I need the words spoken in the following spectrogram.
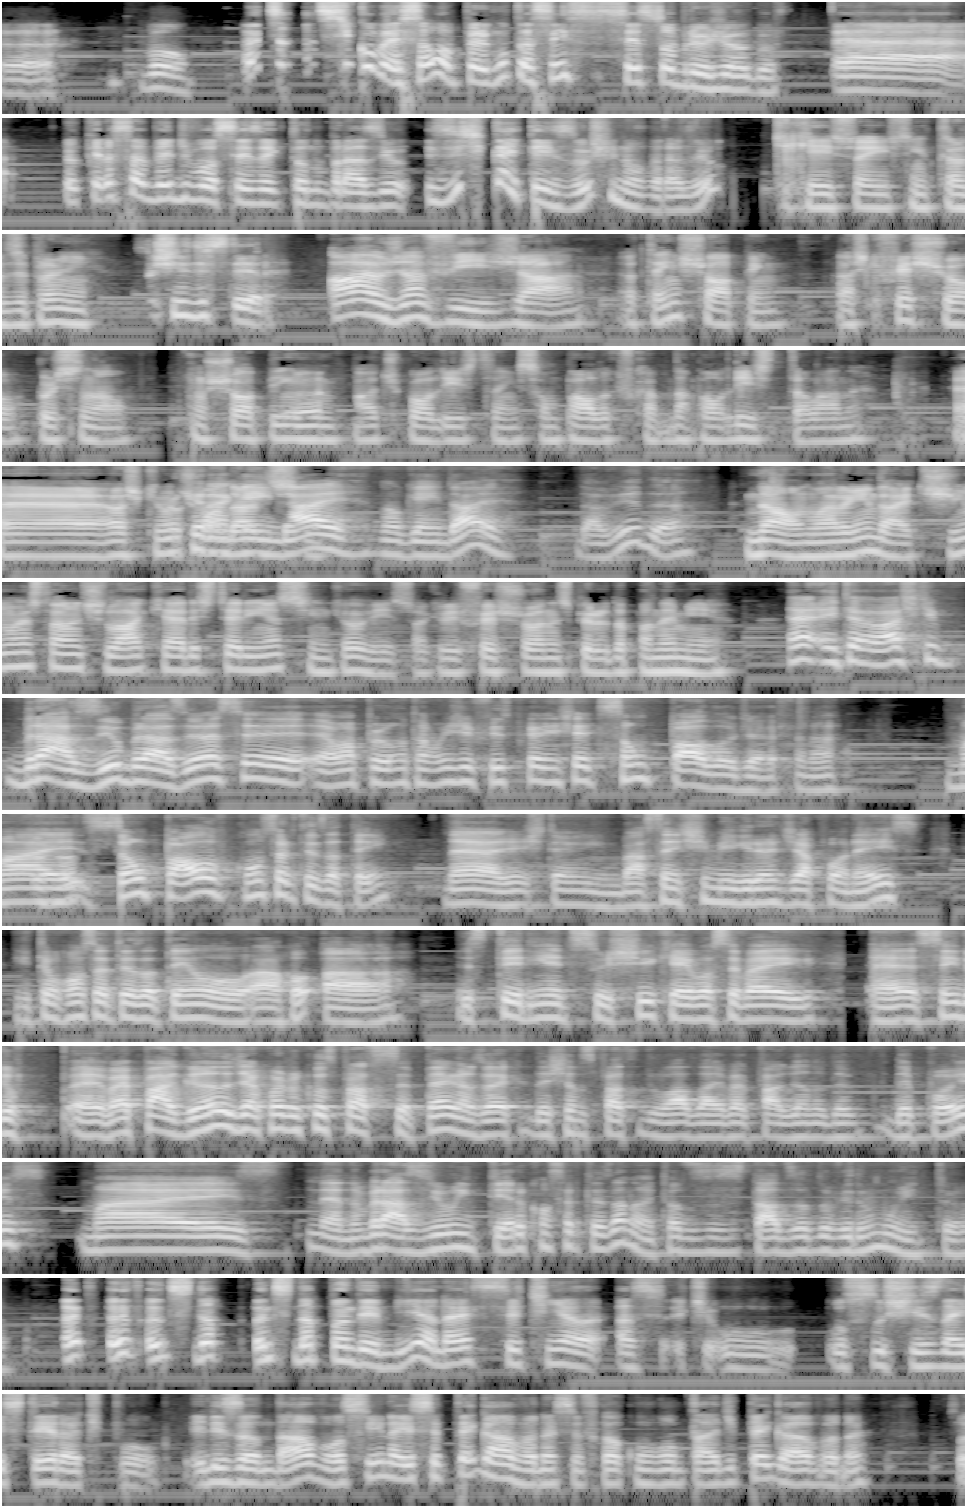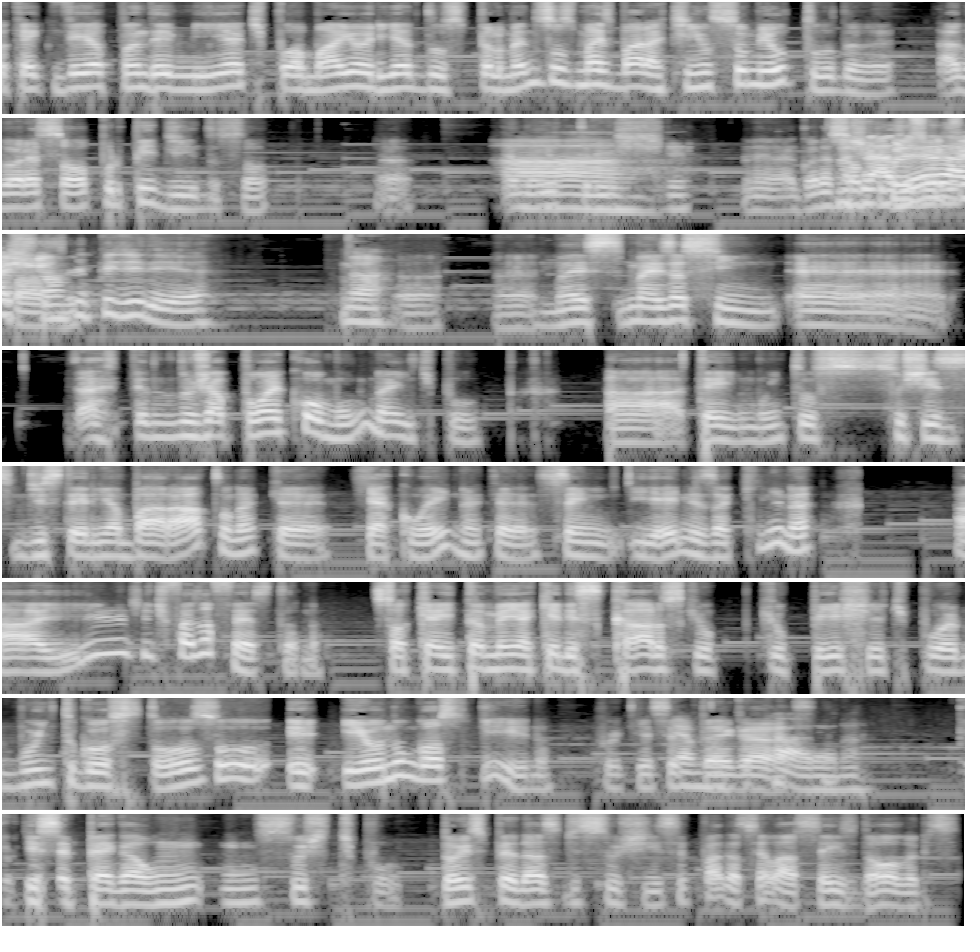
Ah, bom, antes, antes de começar, uma pergunta sem ser sobre o jogo. É, eu queria saber de vocês aí que estão no Brasil. Existe Kaiten Sushi no Brasil? O que, que é isso aí? Tem que traduzir pra mim. Sushi de esteira. Ah, eu já vi, já. Até em shopping. Acho que fechou, por sinal. Um shopping Ah. em Pátio Paulista, em São Paulo, que fica na Paulista lá, né? É, acho que no Porque último na Gendai? No Gendai? Da vida? Não, não era Gendai. Tinha um restaurante lá que era esteirinha assim que eu vi, só que ele fechou nesse período da pandemia. É, então eu acho que Brasil, Brasil essa é uma pergunta muito difícil porque a gente é de São Paulo, Jeff, né? Mas Uhum. São Paulo com certeza tem, né? A gente tem bastante imigrante japonês, então com certeza tem o- a, a esteirinha de sushi, que aí você vai é, sendo. é, vai pagando de acordo com os pratos que você pega, né? você vai deixando os pratos do lado lá e vai pagando de- depois. Mas né, no Brasil inteiro, com certeza não. Em todos os estados eu duvido muito. An- an- Antes da, antes da pandemia, né? Você tinha as- tipo, os sushis na esteira, tipo, eles andavam assim, né? E você pegava, né? Você ficava com vontade e pegava, né? Só que aí veio a pandemia, tipo, a maioria dos, pelo menos os mais baratinhos, sumiu tudo, né? Agora é só por pedido, só. É, é meio Ah. triste. É, agora é só por isso que eu eles acho que fechou. eu pediria. É. É, mas, mas assim, é, no Japão é comum, né? E, tipo, ah, tem muitos sushis de esteirinha barato, né? Que é, que é a Koen, né? Que é 100 ienes aqui, né? Aí a gente faz a festa, né? Só que aí também aqueles caros que o, que o peixe, tipo, é muito gostoso, e- eu não gosto de ir, né? Porque você é pega. muito caro, né? Porque você pega um, um sushi, tipo, dois pedaços de sushi, você paga, sei lá, 6 dólares.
